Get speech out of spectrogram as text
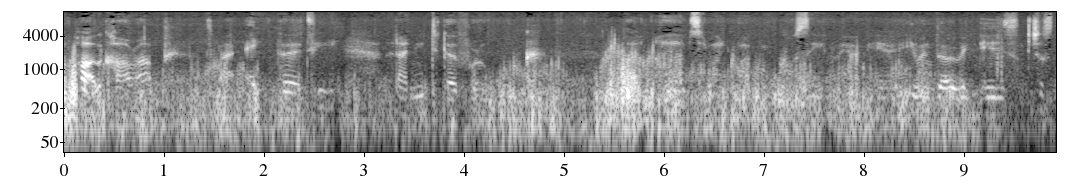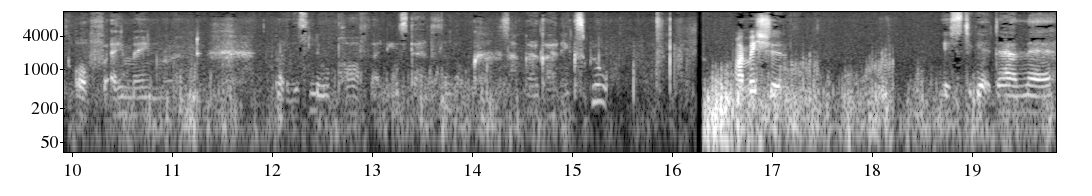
So I parked the car up. It's about 8.30 and I need to go for a walk. But I am surrounded by beautiful scenery here, even though it is just off a main road. But there's a little path that leads down to the lock, so I'm going to go and explore. My mission is to get down there.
